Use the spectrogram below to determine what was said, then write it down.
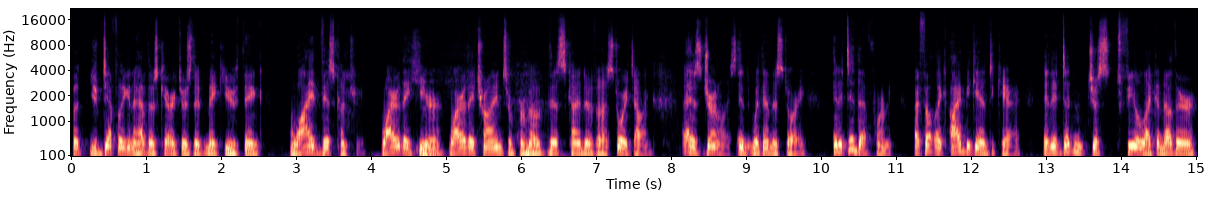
but you're definitely going to have those characters that make you think why this country? Why are they here? Why are they trying to promote this kind of uh, storytelling as journalists in, within the story? And it did that for me i felt like i began to care and it didn't just feel like another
